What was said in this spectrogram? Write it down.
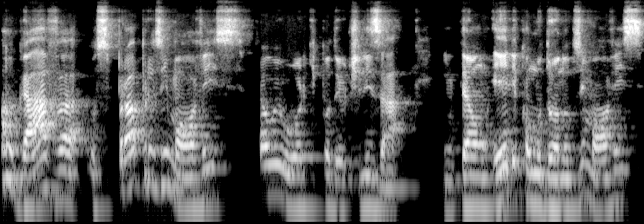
alugava os próprios imóveis para o WeWork poder utilizar. Então, ele, como dono dos imóveis,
